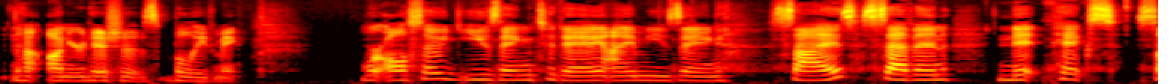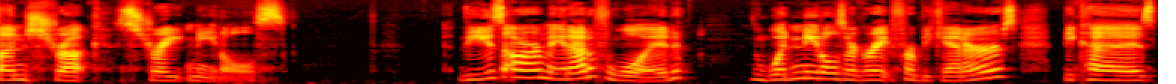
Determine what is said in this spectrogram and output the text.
on your dishes, believe me. We're also using today, I'm using size 7 Knit Picks Sunstruck straight needles. These are made out of wood. Wooden needles are great for beginners because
